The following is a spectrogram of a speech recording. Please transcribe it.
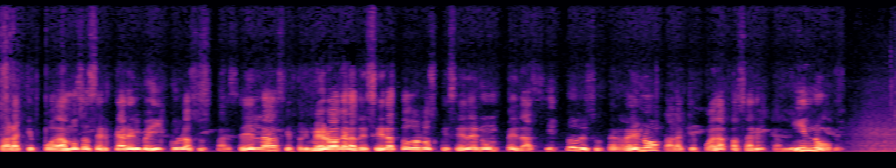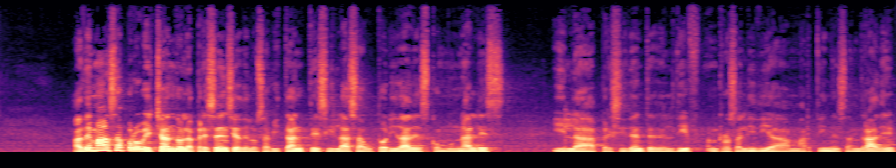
para que podamos acercar el vehículo a sus parcelas. Que primero agradecer a todos los que ceden un pedacito de su terreno para que pueda pasar el camino. Además, aprovechando la presencia de los habitantes y las autoridades comunales y la presidenta del DIF, Rosalidia Martínez Andrade,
